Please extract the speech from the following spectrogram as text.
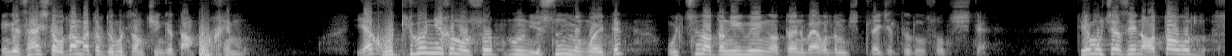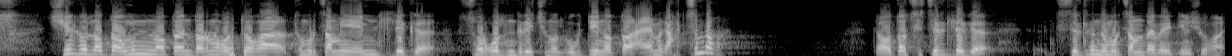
ингээд цаашдаа Улаанбаатар төмөр зам чи ингээд дампуурах юм уу? Яг хөдөлгөөнийх нь улсууд нь 9000 байдаг. Үлдсэн одоо нийгмийн одоо энэ байгууламжид ажилладаг улсууд шүү дээ. Тийм учраас энэ одоо бол жишээлбэл одоо өмнө нь одоо энэ дорн говьт байгаа төмөр замын эмнэлэг сургуулийн дээр чинь бол бүгдийг нь одоо аймаг автсан байгаа. Тэгээ одоо цэцэрлэг цэцэрлэгэн төмөр замдаа байд юм шүү гай.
